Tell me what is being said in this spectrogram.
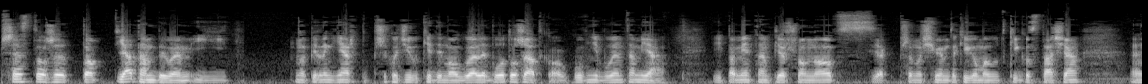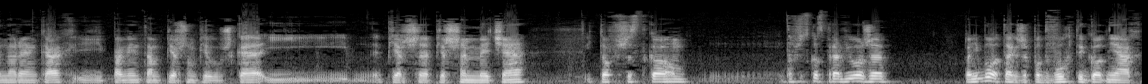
przez to, że to ja tam byłem i no pielęgniarki przychodziły kiedy mogły, ale było to rzadko. Głównie byłem tam ja. I pamiętam pierwszą noc, jak przenosiłem takiego malutkiego Stasia e, na rękach i pamiętam pierwszą pieluszkę i pierwsze, pierwsze mycie. I to wszystko, to wszystko sprawiło, że to nie było tak, że po dwóch tygodniach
